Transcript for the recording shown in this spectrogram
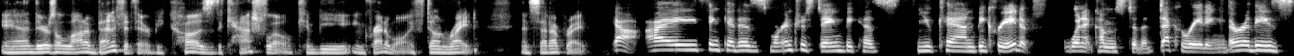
And there's a lot of benefit there because the cash flow can be incredible if done right and set up right. Yeah, I think it is more interesting because you can be creative when it comes to the decorating. There are these,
